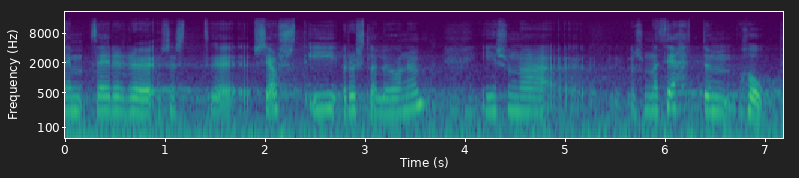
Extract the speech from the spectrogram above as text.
Þeim, þeir eru sest, sjást í ruslalögunum í svona, svona þjættum hóp.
